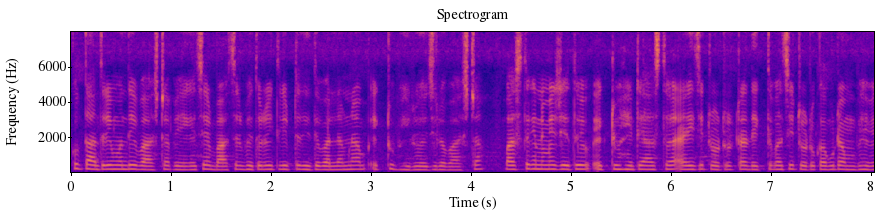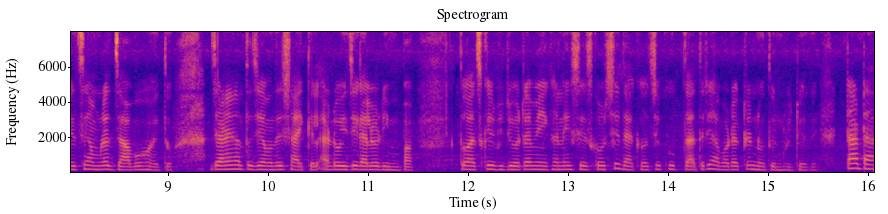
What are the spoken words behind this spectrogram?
খুব তাড়াতাড়ির মধ্যেই বাসটা পেয়ে গেছে। আর বাসের ভেতরে ক্লিপটা দিতে পারলাম না। একটু ভিড় হয়েছিল বাসটা। বাস থেকে নেমে যেহেতু একটু হেঁটে আসতে হয়। আর এই যে টোটোটা দেখতে পাচ্ছি, টোটো কাকুটা ভেবেছে আমরা যাব হয়তো। জানি না তো যে আমাদের সাইকেল। আর ওই যে গেল রিম্পা। তো আজকের ভিডিওটা আমি এখানেই শেষ করছি। দেখা হচ্ছে খুব তাড়াতাড়ি আবার একটা নতুন ভিডিওতে। টাটা!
